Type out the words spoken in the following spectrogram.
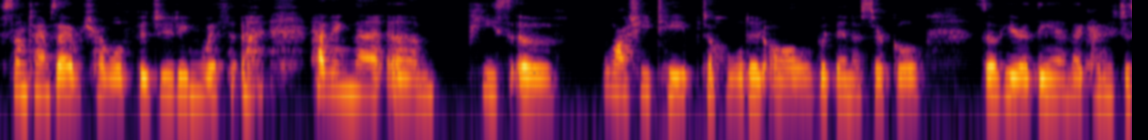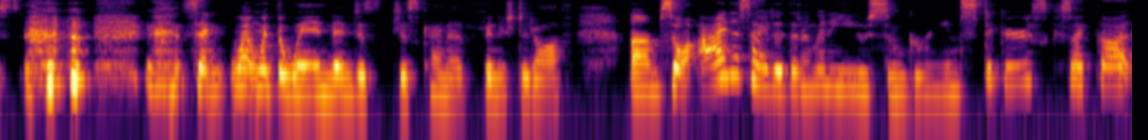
Sometimes I have trouble fidgeting with having that um, piece of washi tape to hold it all within a circle. So here at the end, I kind of just went with the wind and just just kind of finished it off. Um, so I decided that I'm going to use some green stickers because I thought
